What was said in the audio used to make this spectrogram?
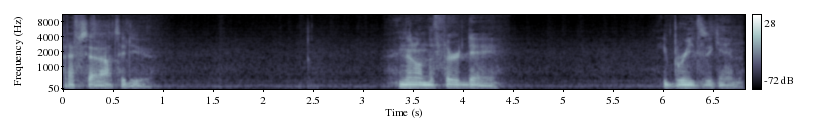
that I've set out to do. And then on the third day, he breathes again,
